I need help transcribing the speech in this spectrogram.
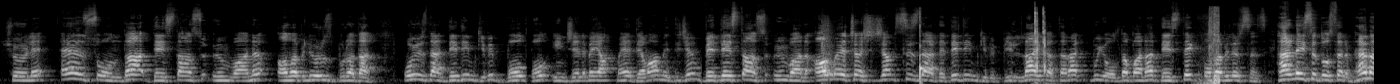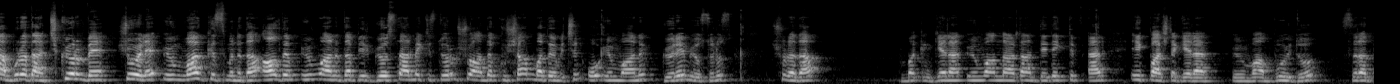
Şöyle en sonda destansı ünvanı alabiliyoruz buradan. O yüzden dediğim gibi bol bol inceleme yapmaya devam edeceğim ve destansı ünvanı almaya çalışacağım. Sizler de dediğim gibi bir like atarak bu yolda bana destek olabilirsiniz. Her neyse dostlarım hemen buradan çıkıyorum ve şöyle ünvan kısmını da aldığım ünvanı da bir göstermek istiyorum. Şu anda kuşanmadığım için o ünvanı göremiyorsunuz. Şurada Bakın gelen ünvanlardan dedektif er ilk başta gelen ünvan buydu. Sıra,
